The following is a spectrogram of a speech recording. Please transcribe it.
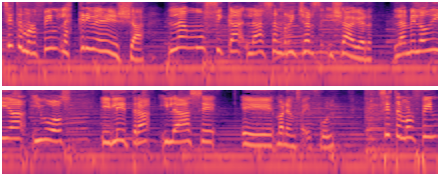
Sister Morphine la escribe ella, la música la hacen Richards y Jagger, la melodía y voz y letra y la hace eh, Marian Faithful. Sister Morphine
